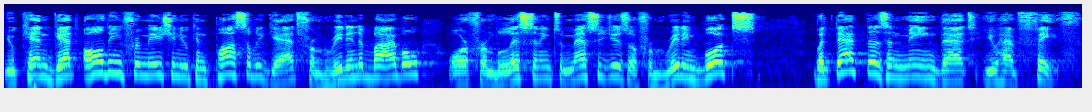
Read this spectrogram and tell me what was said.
You can get all the information you can possibly get from reading the Bible or from listening to messages or from reading books, but that doesn't mean that you have faith.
